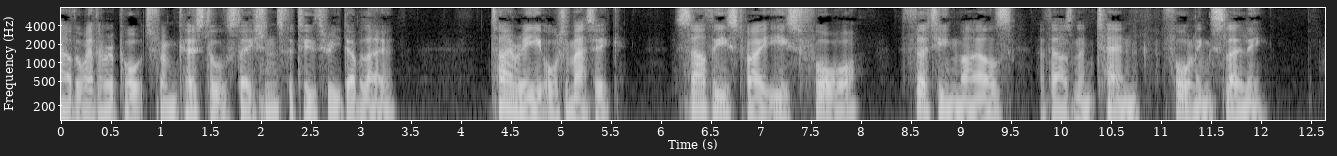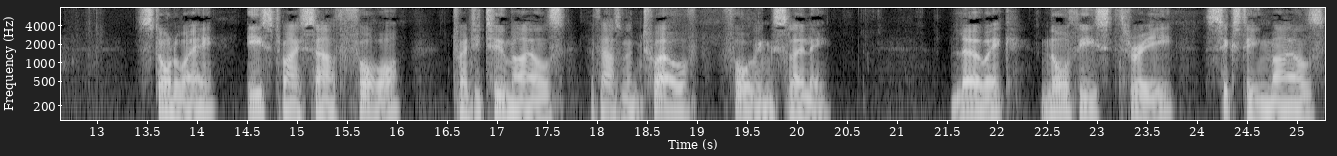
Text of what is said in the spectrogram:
Now the weather reports from coastal stations for 2300. Tiree automatic, southeast by east 4, 13 miles, 1010, falling slowly. Stornoway, east by south 4, 22 miles, 1012, falling slowly. Lerwick, northeast 3, 16 miles,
